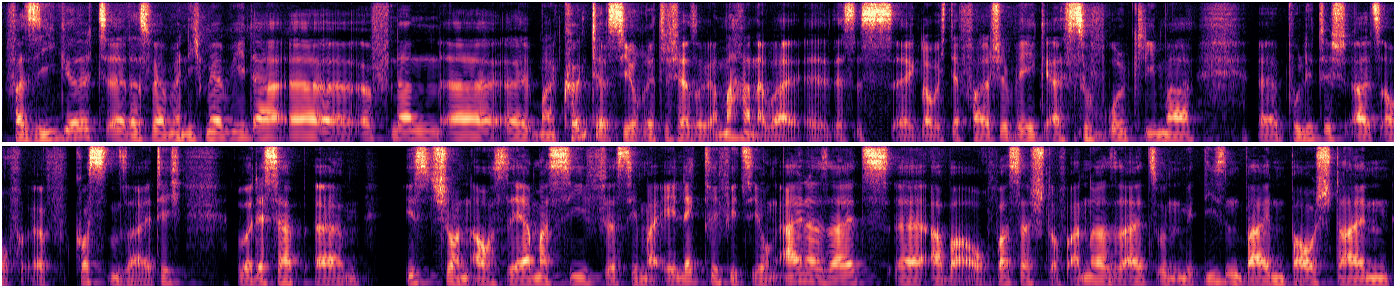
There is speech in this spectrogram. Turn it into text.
versiegelt. Äh, das werden wir nicht mehr wieder äh, öffnen. Äh, äh, man könnte es theoretisch ja sogar machen, aber äh, das ist, äh, glaube ich, der falsche Weg, äh, sowohl klimapolitisch als auch äh, kostenseitig. Aber deshalb ähm, ist schon auch sehr massiv das Thema Elektrifizierung einerseits, äh, aber auch Wasserstoff andererseits. Und mit diesen beiden Bausteinen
